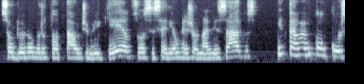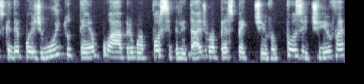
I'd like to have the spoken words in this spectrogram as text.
sobre o número total de 1.500 ou se seriam regionalizados. Então, é um concurso que, depois de muito tempo, abre uma possibilidade, uma perspectiva positiva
